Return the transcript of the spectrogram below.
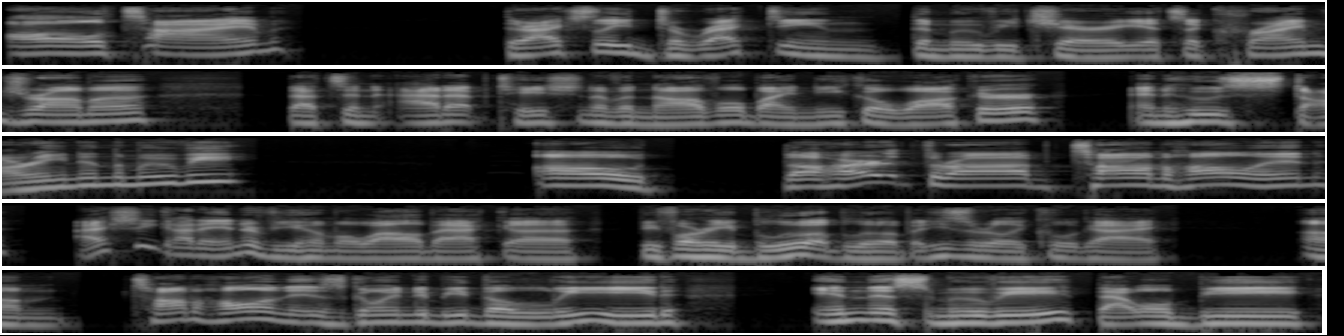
all time. They're actually directing the movie Cherry. It's a crime drama that's an adaptation of a novel by Nico Walker and who's starring in the movie? Oh, the heartthrob Tom Holland. I actually got to interview him a while back uh, before he blew up, blew up, but he's a really cool guy. Um, Tom Holland is going to be the lead in this movie that will be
